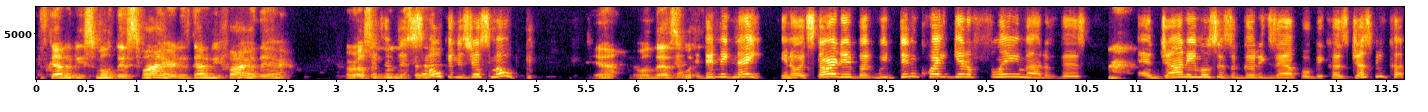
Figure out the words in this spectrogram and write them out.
It's got to be smoke. There's fire. There's got to be fire there, or else he wouldn't. Smoking is just smoke. Yeah, well, that's you know, what it didn't ignite. You know, it started, but we didn't quite get a flame out of this. and John Amos is a good example because just because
